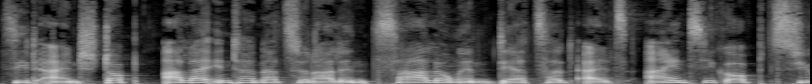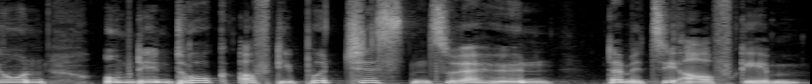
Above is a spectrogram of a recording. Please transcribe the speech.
sieht einen Stopp aller internationalen Zahlungen derzeit als einzige Option, um den Druck auf die Putschisten zu erhöhen, damit sie aufgeben.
